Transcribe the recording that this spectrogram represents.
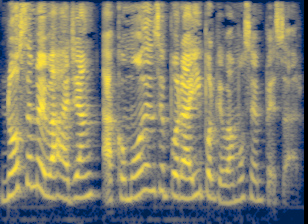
no se me vayan, acomódense por ahí porque vamos a empezar.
